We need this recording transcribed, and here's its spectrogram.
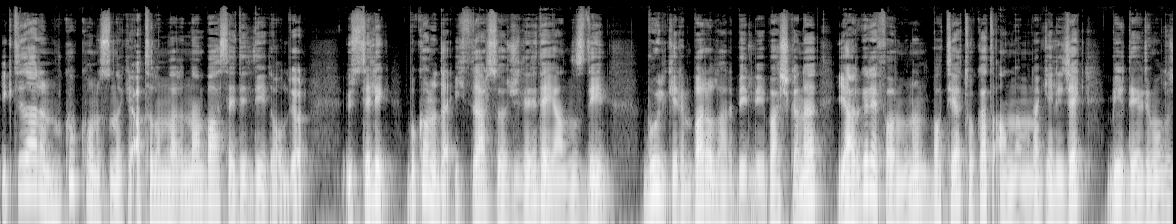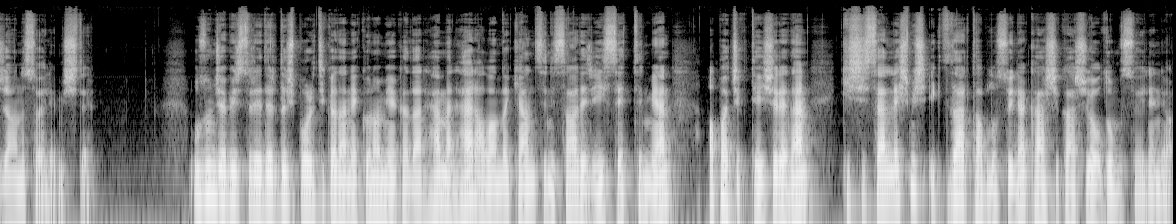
iktidarın hukuk konusundaki atılımlarından bahsedildiği de oluyor. Üstelik bu konuda iktidar sözcüleri de yalnız değil. Bu ülkenin Barolar Birliği Başkanı yargı reformunun batıya tokat anlamına gelecek bir devrim olacağını söylemişti. Uzunca bir süredir dış politikadan ekonomiye kadar hemen her alanda kendisini sadece hissettirmeyen, apaçık teşhir eden kişiselleşmiş iktidar tablosuyla karşı karşıya olduğumuz söyleniyor.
